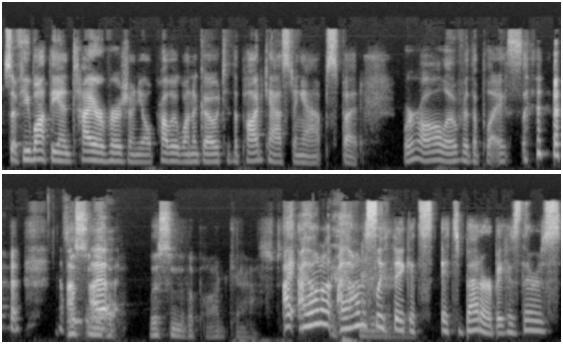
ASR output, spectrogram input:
So if you want the entire version, you'll probably want to go to the podcasting apps, but we're all over the place. Listen, I- to, the, listen to the podcast. I I, hon- I honestly think it's it's better because there's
